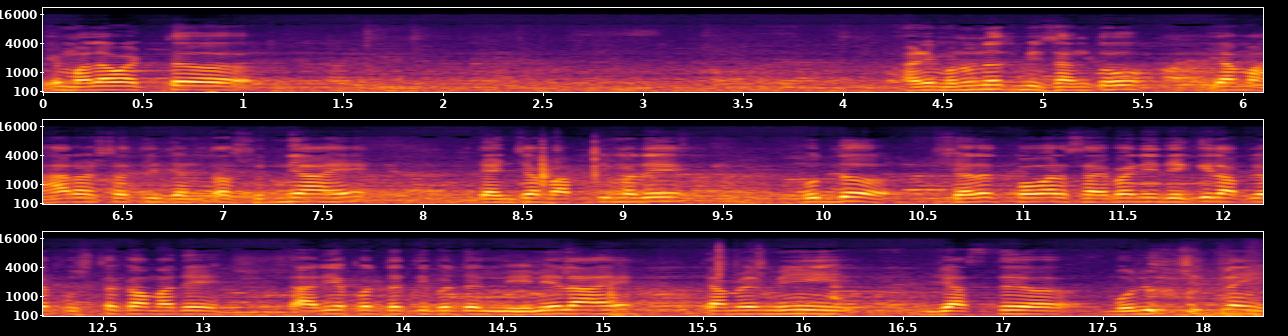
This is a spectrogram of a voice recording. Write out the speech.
हे मला वाटतं आणि म्हणूनच मी सांगतो या महाराष्ट्रातली जनता शून्य आहे. त्यांच्या बाबतीमध्ये खुद्द शरद पवार साहेबांनी देखील आपल्या पुस्तकामध्ये कार्यपद्धतीबद्दल लिहिलेलं आहे. त्यामुळे मी जास्त बोलू इच्छित नाही.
